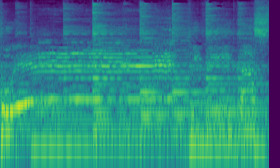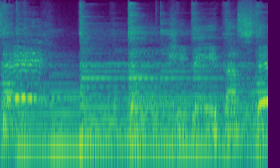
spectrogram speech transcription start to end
声響かせ。て響かせ。て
